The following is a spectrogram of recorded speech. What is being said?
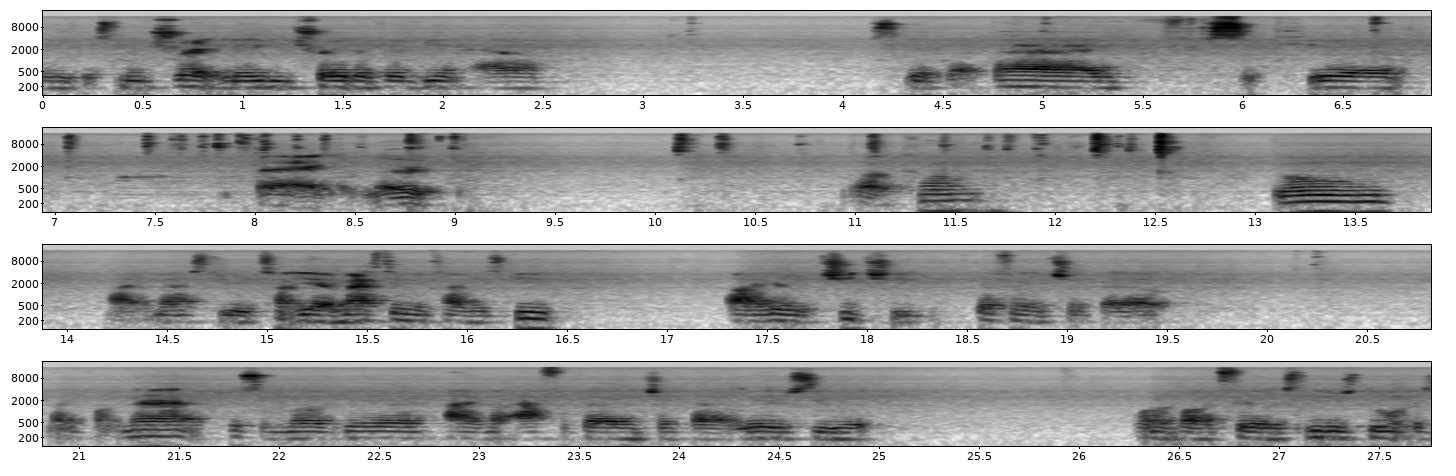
need this new trade lady trader Vivian. Let's get that bag. Secure. Bag alert. Welcome. Boom. Alright, master your time. Yeah, mastering your time is key. I hear the cheat sheet. Definitely check that out like on that, put some love there. I know Africa and check that out later, see what one of our fearless leaders doing is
